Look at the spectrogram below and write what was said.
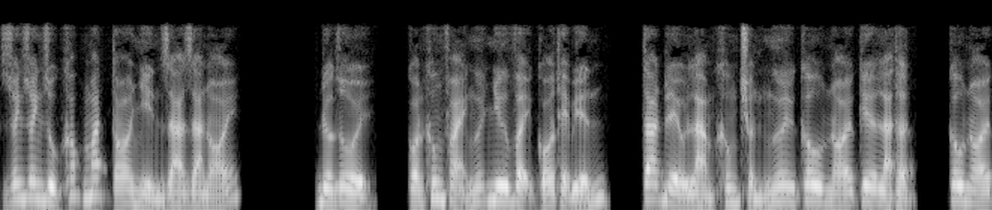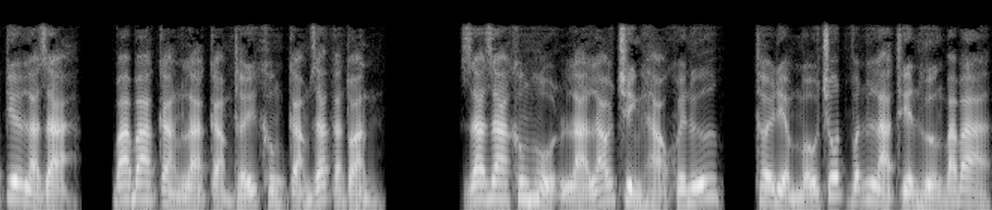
doanh doanh dục khóc mắt to nhìn ra ra nói. Được rồi, còn không phải ngươi như vậy có thể biến, ta đều làm không chuẩn ngươi câu nói kia là thật, câu nói kia là giả, ba ba càng là cảm thấy không cảm giác an toàn. gia gia không hổ là lão trình hảo khuê nữ, thời điểm mấu chốt vẫn là thiên hướng ba ba,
